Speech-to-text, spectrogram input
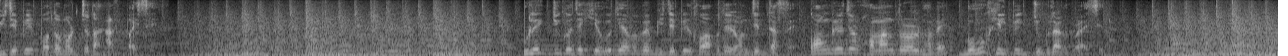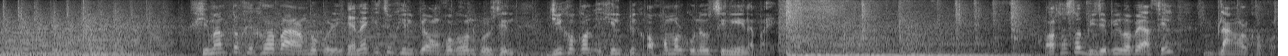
বিজেপিৰ পদমৰ্যাদা হ্ৰাস পাইছে। উল্লেখযোগ্য যে শেহতীয়াভাৱে বিজেপিৰ সভাপতি ৰঞ্জিত দাসে কংগ্ৰেছৰ সমান্তৰালভাৱে বহু শিল্পীক যোগদান কৰাইছিল। সীমান্ত শেখৰৰ পৰা আৰম্ভ কৰি এনে কিছু শিল্পীয়ে অংশগ্ৰহণ কৰিছিল যিসকল শিল্পীক অসমৰ কোনেও চিনিয়েই নাপায়। অথচ বিজেপিৰ বাবে আছিল ডাঙৰ খবৰ।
